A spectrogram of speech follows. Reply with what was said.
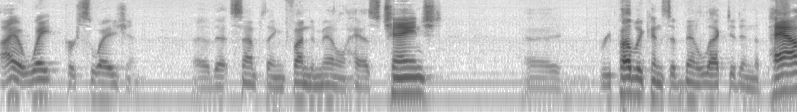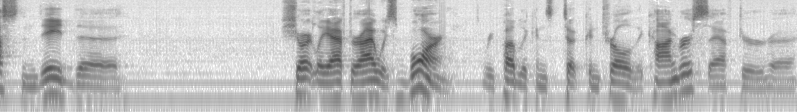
I, I await persuasion uh, that something fundamental has changed. Uh, Republicans have been elected in the past. Indeed, uh, shortly after I was born, Republicans took control of the Congress after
